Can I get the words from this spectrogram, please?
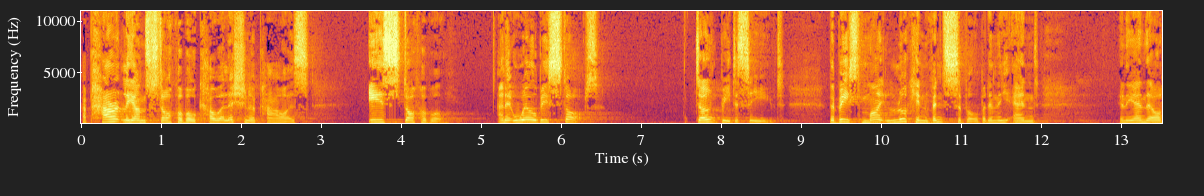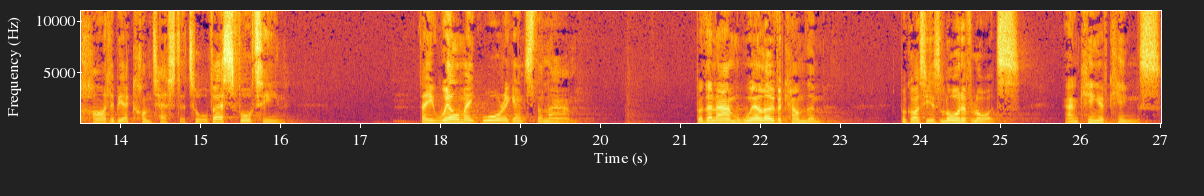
apparently unstoppable coalition of powers is stoppable and it will be stopped. Don't be deceived. The beast might look invincible, but in the end, in the end, there will hardly be a contest at all. Verse 14 They will make war against the Lamb, but the Lamb will overcome them because he is Lord of lords and King of kings,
